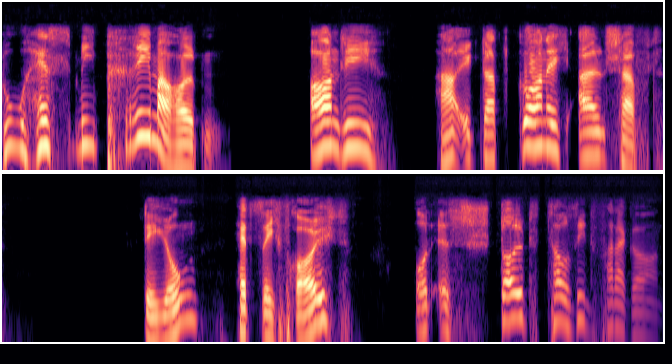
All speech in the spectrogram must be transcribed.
du hast mi prima holpen. Und die ha ich dat gar nicht allen schafft. De Jung het sich freucht und is stolz tau sin Vater gorn.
